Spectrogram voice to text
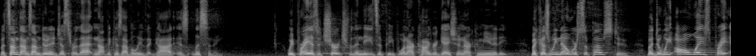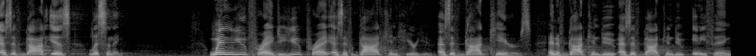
But sometimes I'm doing it just for that, not because I believe that God is listening. We pray as a church for the needs of people in our congregation and our community because we know we're supposed to. But do we always pray as if God is listening? When you pray, do you pray as if God can hear you, as if God cares, and if God can do, as if God can do anything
